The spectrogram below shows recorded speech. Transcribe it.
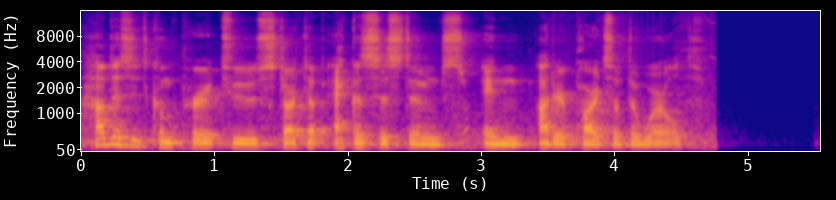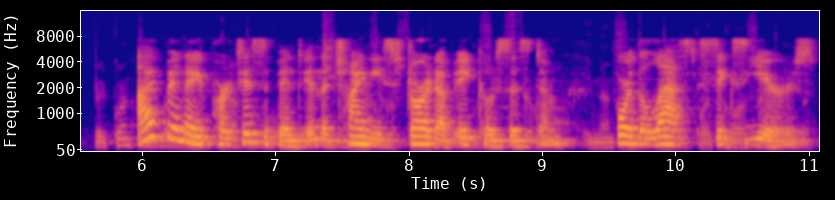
how does it compare to startup ecosystems in other parts of the world? I've been a participant in the Chinese startup ecosystem for the last six years.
